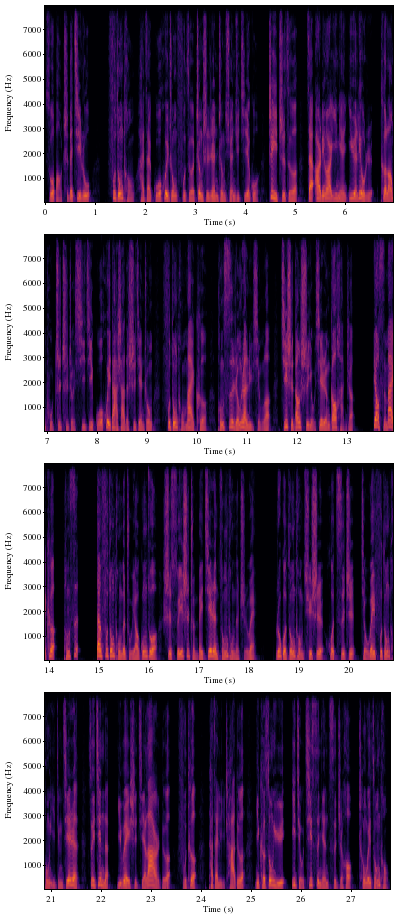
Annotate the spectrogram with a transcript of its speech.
所保持的记录。副总统还在国会中负责正式认证选举结果，这一职责在二零二一年一月六日特朗普支持者袭击国会大厦的事件中，副总统麦克彭斯仍然履行了。即使当时有些人高喊着吊死麦克彭斯，但副总统的主要工作是随时准备接任总统的职位。如果总统去世或辞职，九位副总统已经接任。最近的一位是杰拉尔德·福特，他在理查德·尼克松于一九七四年辞职后成为总统。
